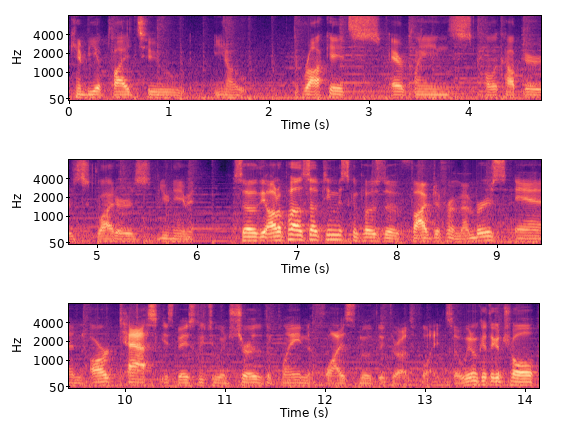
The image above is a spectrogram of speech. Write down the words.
can be applied to, you know, rockets, airplanes, helicopters, gliders, you name it. So the autopilot subteam is composed of five different members, and our task is basically to ensure that the plane flies smoothly throughout its flight. So we don't get to control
